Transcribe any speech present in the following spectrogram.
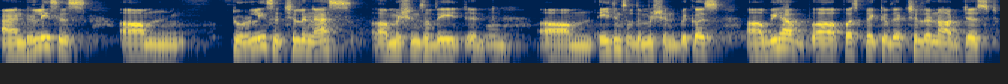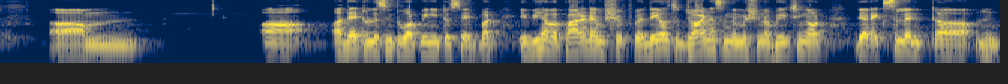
and release is um, to release the children as uh, missions of the agent mm. um, agents of the mission because uh, we have a perspective that children are just um, uh, are there to listen to what we need to say. But if we have a paradigm shift where they also join us in the mission of reaching out, they are excellent, uh, mm,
